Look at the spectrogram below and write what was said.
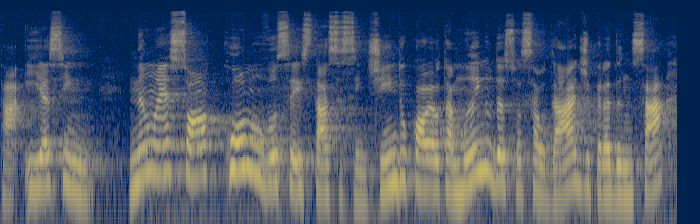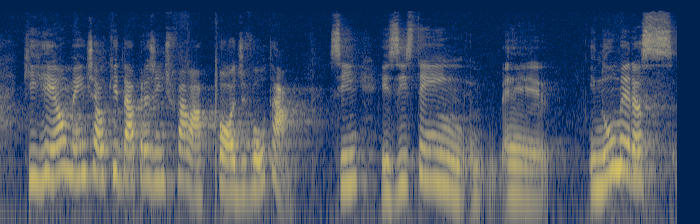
tá? E assim, não é só como você está se sentindo, qual é o tamanho da sua saudade para dançar, que realmente é o que dá para a gente falar, pode voltar. Sim, existem é, inúmeras,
